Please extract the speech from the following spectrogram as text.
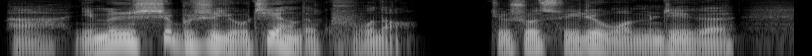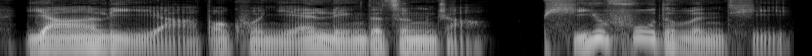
啊，你们是不是有这样的苦恼？就说随着我们这个压力呀，包括年龄的增长，皮肤的问题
